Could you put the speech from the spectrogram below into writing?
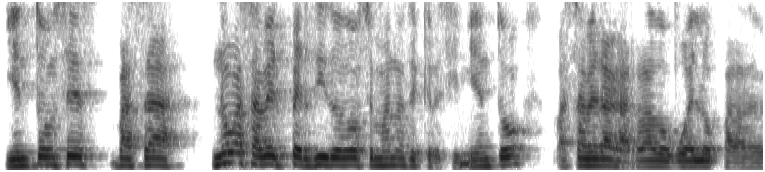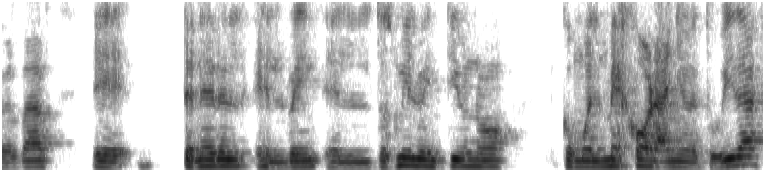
y entonces vas a, no vas a haber perdido dos semanas de crecimiento, vas a haber agarrado vuelo para de verdad eh, tener el, el, 2021 como el mejor año de tu vida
